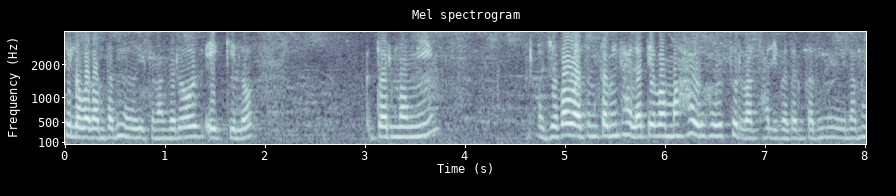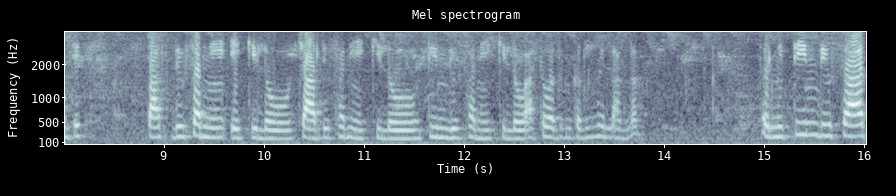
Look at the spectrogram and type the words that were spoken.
किलो वजन कमी व्हायचं माझं रोज एक किलो. तर मग मी जेव्हा वजन कमी झालं तेव्हा मग हळूहळू सुरुवात झाली वजन कमी व्हायला. म्हणजे पाच दिवसांनी एक किलो चार दिवसांनी एक किलो तीन दिवसांनी एक किलो असं वजन कमी व्हायला लागलं. तर मी तीन दिवसात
